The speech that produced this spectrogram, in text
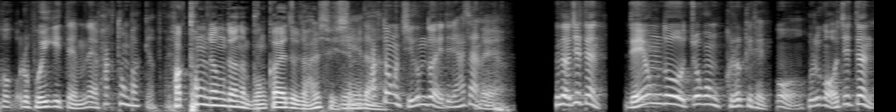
거로 보이기 때문에 학통밖에 없어요. 확통 정도는 문과 애들도 할 수 있습니다. 예, 학통은 지금도 애들이 하잖아요. 네. 근데 어쨌든 내용도 조금 그렇게 됐고 그리고 어쨌든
